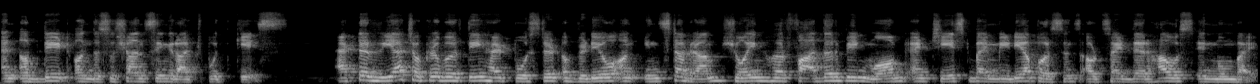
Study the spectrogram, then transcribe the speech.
An update on the Sushant Singh Rajput case. Actor Rhea Chakraborty had posted a video on Instagram showing her father being mobbed and chased by media persons outside their house in Mumbai.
